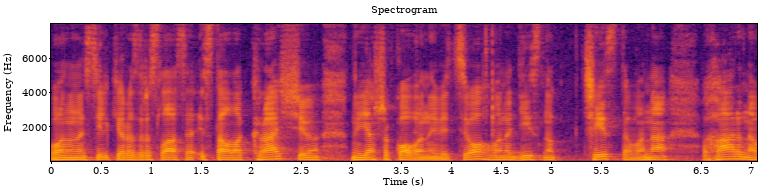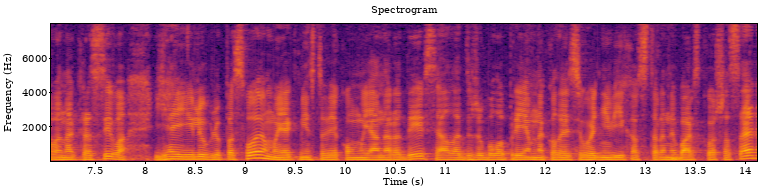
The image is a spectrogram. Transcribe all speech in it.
вона настільки розрослася і стала кращою. Ну я шокований від цього. Вона дійсно. Чиста, вона гарна, вона красива. Я її люблю по-своєму, як місто, в якому я народився, але дуже було приємно, коли я сьогодні в'їхав з сторони Барського шосе,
